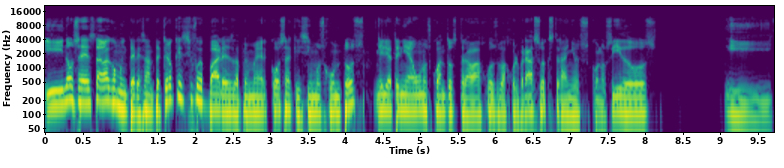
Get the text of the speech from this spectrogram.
Y no sé, estaba como interesante. Creo que sí fue Pares la primera cosa que hicimos juntos. Él ya tenía unos cuantos trabajos bajo el brazo, extraños conocidos. Y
